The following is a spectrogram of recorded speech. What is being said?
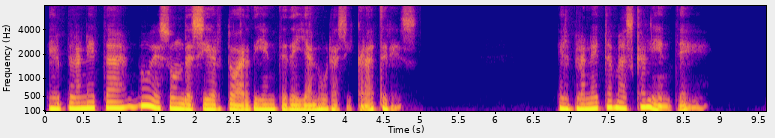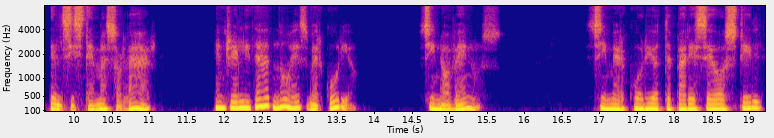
el planeta no es un desierto ardiente de llanuras y cráteres. El planeta más caliente del sistema solar en realidad no es Mercurio, sino Venus. Si Mercurio te parece hostil,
